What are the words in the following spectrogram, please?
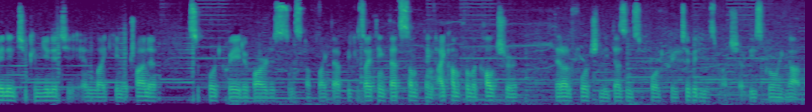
been into community and like you know trying to support creative artists and stuff like that because I think that's something I come from a culture that unfortunately doesn't support creativity as much, at least growing up.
